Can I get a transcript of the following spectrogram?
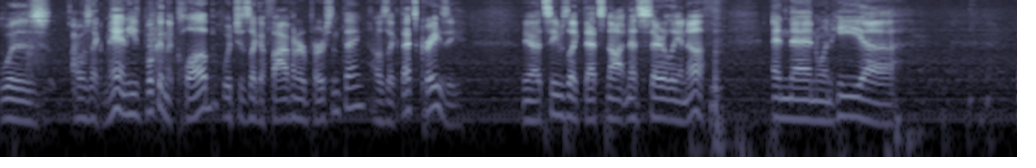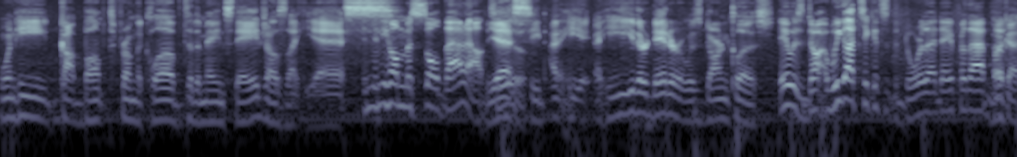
was. I was like, man, he's booking the club, which is like a 500 person thing. I was like, that's crazy. You know, it seems like that's not necessarily enough. And then when he uh, when he got bumped from the club to the main stage, I was like, yes. And then he almost sold that out too. Yes, he, he he either did or it was darn close. It was dar- we got tickets at the door that day for that, but Okay.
